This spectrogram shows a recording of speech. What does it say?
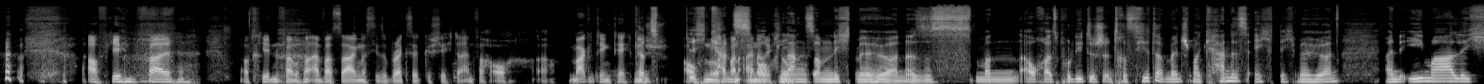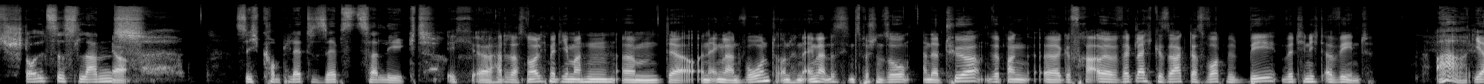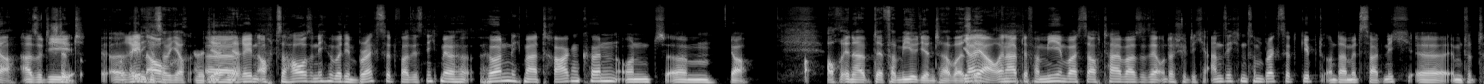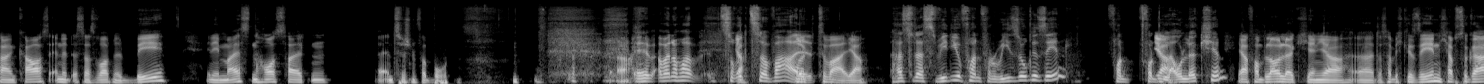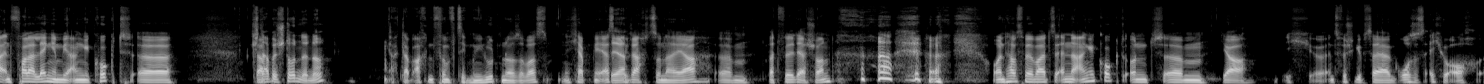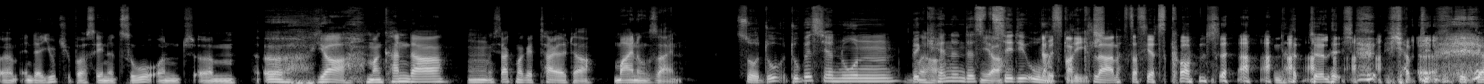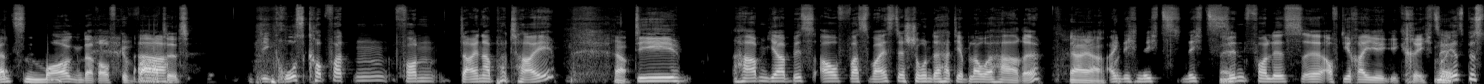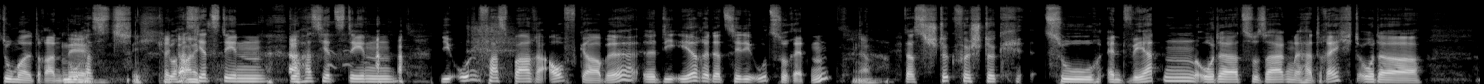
auf jeden Fall. Auf jeden Fall muss man einfach sagen, dass diese Brexit-Geschichte einfach auch äh, marketingtechnisch auch ich nur von einer auch Richtung. langsam nicht mehr hören. Also es ist man auch als politisch interessierter Mensch, man kann es echt nicht mehr hören. Ein ehemalig stolzes Land. Ja sich komplett selbst zerlegt. Ich äh, hatte das neulich mit jemandem, ähm, der in England wohnt und in England ist es inzwischen so, an der Tür wird man äh, gefragt, äh, wird gleich gesagt, das Wort mit B wird hier nicht erwähnt. Ah, ja. Also die äh, reden, auch, auch gehört, äh, ja. reden auch zu Hause nicht mehr über den Brexit, weil sie es nicht mehr hören, nicht mehr ertragen können und ähm, ja. Auch innerhalb der Familien teilweise. Ja, ja, auch innerhalb der Familien, weil es da auch teilweise sehr unterschiedliche Ansichten zum Brexit gibt und damit es halt nicht äh, im totalen Chaos endet, ist das Wort mit B in den meisten Haushalten äh, inzwischen verboten. ja. äh, aber nochmal zurück zur Wahl. Zurück zur Wahl, ja. Hast du das Video von, von Rezo gesehen? Von, von ja. Blaulöckchen? Ja, von Blaulöckchen, ja. Äh, das habe ich gesehen. Ich habe sogar in voller Länge mir angeguckt. Äh, Knappe Stunde, ne? ich glaube 58 Minuten oder sowas. Ich habe mir erst ja. gedacht, so naja, ähm, was will der schon? und habe es mir mal zu Ende angeguckt und ähm, ja, ich, äh, inzwischen gibt es da ja ein großes Echo auch ähm, in der YouTuber-Szene zu und ähm, äh, ja, man kann da, hm, ich sag mal, geteilter Meinung sein. So, du, du bist ja nun bekennendes ja, CDU-Mitglied. Das war klar, dass das jetzt kommt. Natürlich. Ich habe den ganzen Morgen darauf gewartet. Ah. Die Großkopferten von deiner Partei, ja. die haben ja bis auf, was weiß der schon, der hat ja blaue Haare. Ja, ja. Eigentlich nichts, nichts nee. Sinnvolles äh, auf die Reihe gekriegt. So, nee. jetzt bist du mal dran. Nee, du hast, du hast jetzt den, du hast jetzt den, die unfassbare Aufgabe, äh, die Ehre der CDU zu retten, ja. das Stück für Stück zu entwerten oder zu sagen, er hat recht oder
